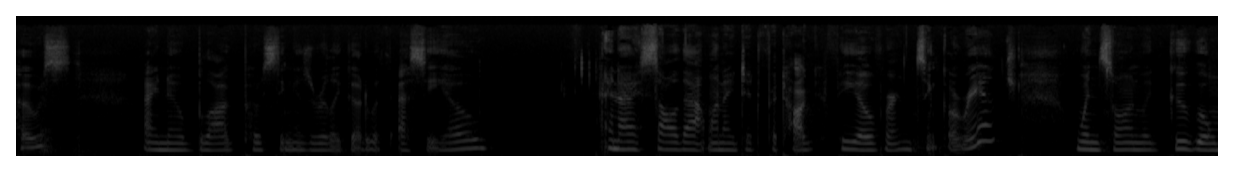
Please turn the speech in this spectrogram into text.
posts. I know blog posting is really good with SEO. And I saw that when I did photography over in Cinco Ranch. When someone would Google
